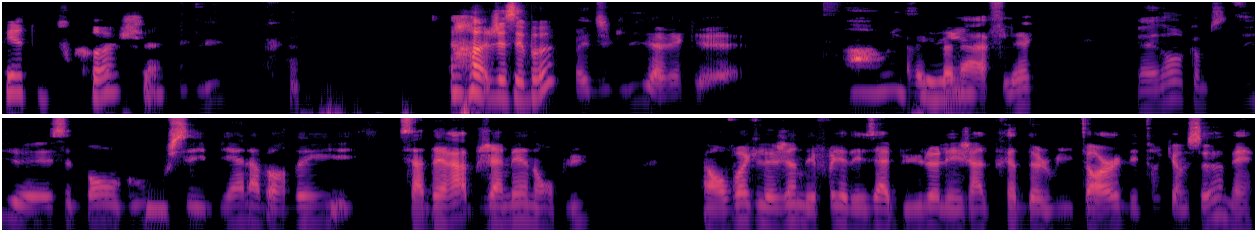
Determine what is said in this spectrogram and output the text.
fait, tout, tout croche. ah, je sais pas. Ben, Jiggly avec, euh, ah, oui, avec Ben Affleck. Mais non, comme tu dis, euh, c'est de bon goût, c'est bien abordé. Ça dérape jamais non plus. On voit que le jeune, des fois, il y a des abus, là, les gens le traitent de retard, des trucs comme ça, mais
